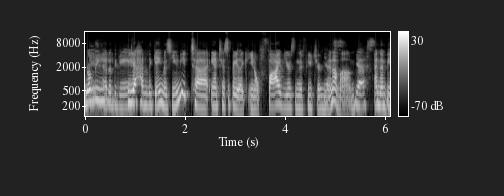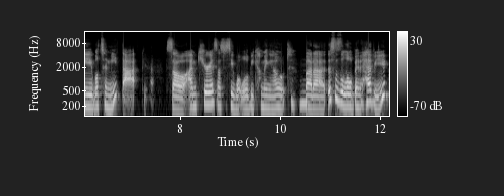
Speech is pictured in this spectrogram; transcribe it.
really Be ahead of the game. be ahead of the game, is you need to anticipate, like, you know, five years in the future Yes. minimum, Yes. and then be able to meet that. Yeah. So I'm curious as to see what will be coming out. Mhm. But uh, this is a little bit heavy.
